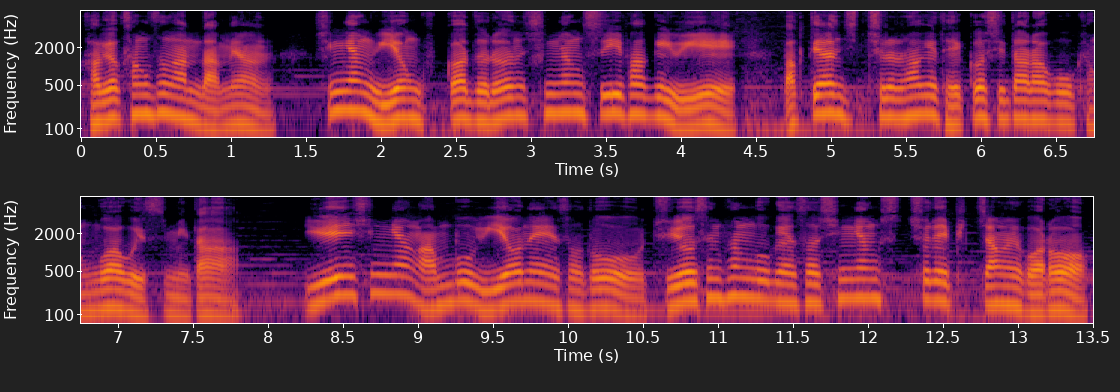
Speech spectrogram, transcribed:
가격 상승한다면 식량 위험 국가들은 식량 수입하기 위해 막대한 지출을 하게 될 것이다라고 경고하고 있습니다. 유엔 식량 안보 위원회에서도 주요 생산국에서 식량 수출에 빗장을 걸어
